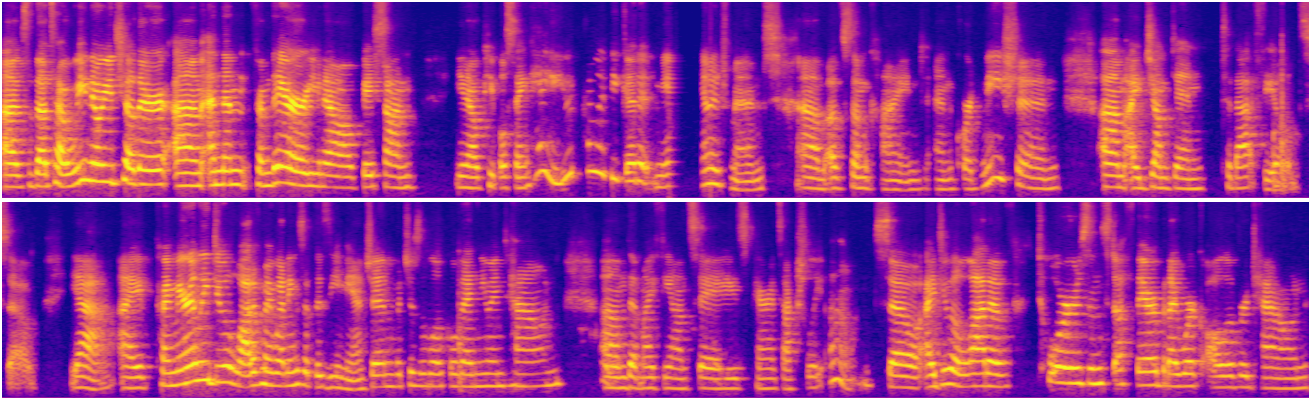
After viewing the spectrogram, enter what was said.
Uh, so that's how we know each other. Um, and then from there, you know, based on you know, people saying, hey, you'd probably be good at management um, of some kind and coordination, um, I jumped in to that field. So yeah, I primarily do a lot of my weddings at the Z Mansion, which is a local venue in town um, that my fiance's parents actually own. So I do a lot of tours and stuff there, but I work all over town.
